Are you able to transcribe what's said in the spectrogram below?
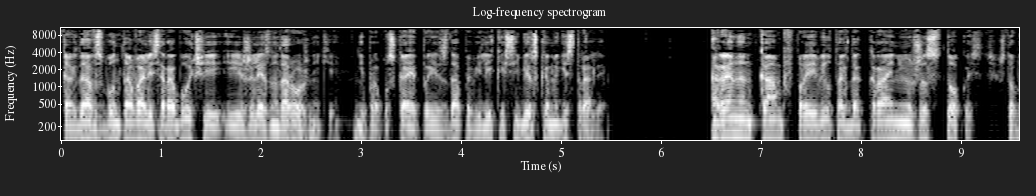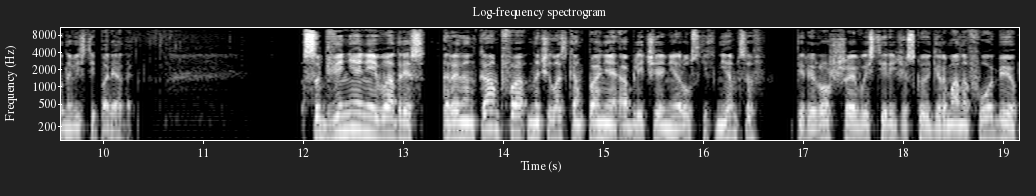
когда взбунтовались рабочие и железнодорожники, не пропуская поезда по Великой Сибирской магистрали. Рененкамп проявил тогда крайнюю жестокость, чтобы навести порядок. С обвинений в адрес Рененкампфа началась кампания обличения русских немцев, переросшая в истерическую германофобию,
